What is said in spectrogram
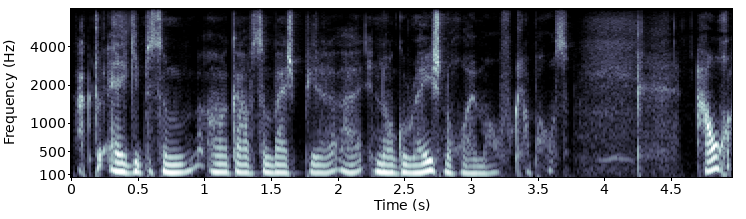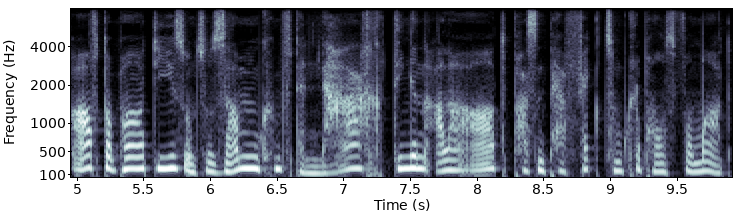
Aktuell gibt es, äh, gab es zum Beispiel äh, Inauguration-Räume auf Clubhouse. Auch Afterpartys und Zusammenkünfte nach Dingen aller Art passen perfekt zum Clubhouse-Format.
